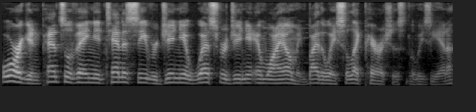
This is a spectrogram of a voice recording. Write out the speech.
Oregon, Pennsylvania, Tennessee, Virginia, West Virginia, and Wyoming. By the way, select parishes in Louisiana.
